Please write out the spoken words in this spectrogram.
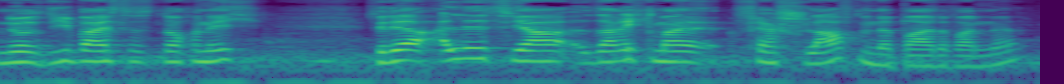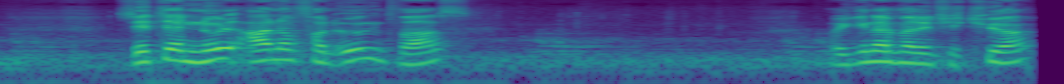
Nur sie weiß es noch nicht. Hat ja alles ja, sag ich mal, verschlafen in der Badewanne. Sie hat ja null Ahnung von irgendwas. Wir gehen gleich mal durch die Tür.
